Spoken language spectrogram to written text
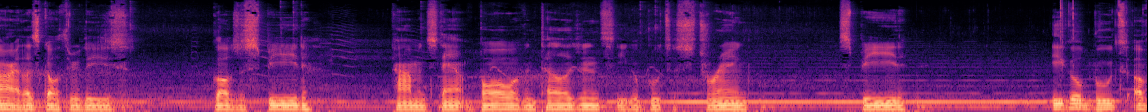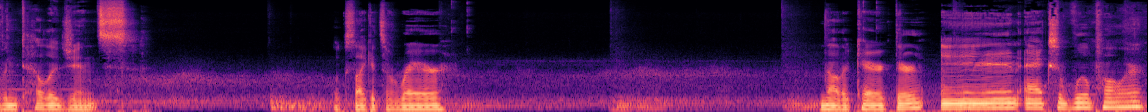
Alright, let's go through these. Gloves of speed. Common stamp. ball of intelligence. Eagle boots of strength. Speed. Eagle boots of intelligence. Looks like it's a rare. Another character. And axe of willpower.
